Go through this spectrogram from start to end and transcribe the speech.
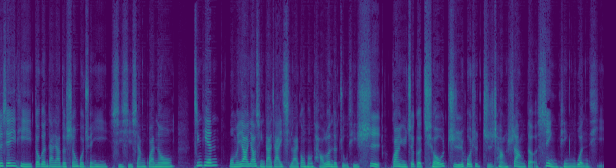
这些议题都跟大家的生活权益息息相关哦。今天我们要邀请大家一起来共同讨论的主题是关于这个求职或是职场上的性平问题。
